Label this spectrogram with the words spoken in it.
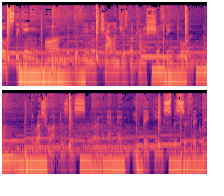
So, sticking on the theme of challenges, but kind of shifting toward um, the restaurant business or, and, and you baking specifically,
